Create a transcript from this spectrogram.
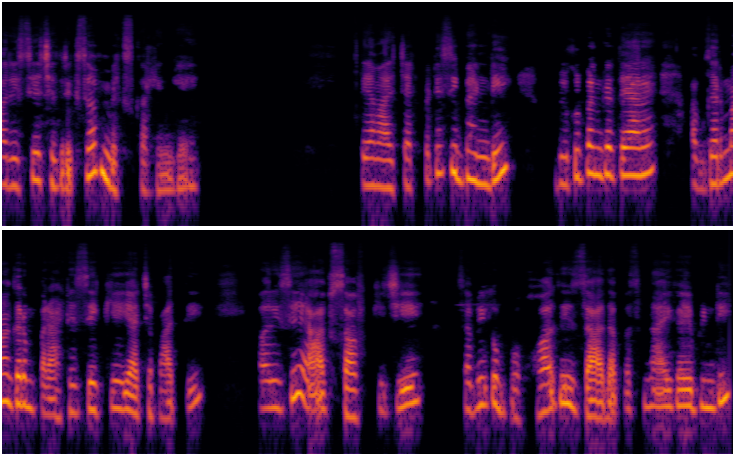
और इसे अच्छे तरीके से मिक्स कर लेंगे। तो हमारी चटपटी सी भिंडी बिल्कुल बनकर तैयार है। अब गर्मा गर्म पराठे सेकिए या चपाती और इसे आप सर्व कीजिए। सभी को बहुत ही ज़्यादा पसंद आएगा ये भिंडी।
